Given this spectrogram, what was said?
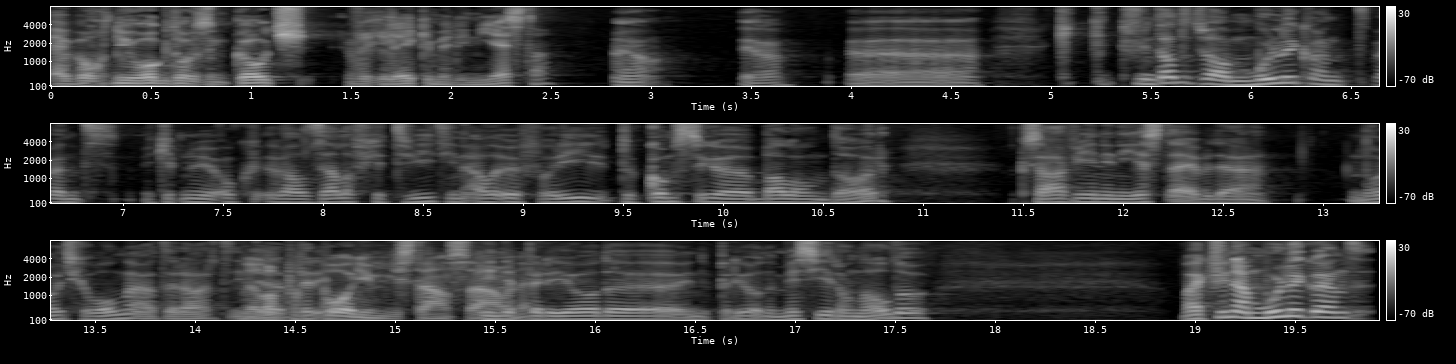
Hij wordt nu ook door zijn coach vergeleken met Iniesta. Ja, ja. Eh, ik, vind het altijd wel moeilijk, want, want ik heb nu ook wel zelf getweet in alle euforie, toekomstige Ballon d'Or. Xavi en Iniesta hebben dat nooit gewonnen, uiteraard. In Wel de op het podium gestaan in samen. de, hè. periode, in de periode Messi-Ronaldo. Maar ik vind dat moeilijk, want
